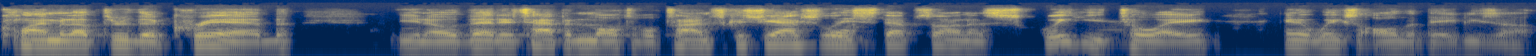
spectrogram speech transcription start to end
climbing up through the crib, you know, that it's happened multiple times because she actually Yeah. steps on a squeaky toy and it wakes all the babies up.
